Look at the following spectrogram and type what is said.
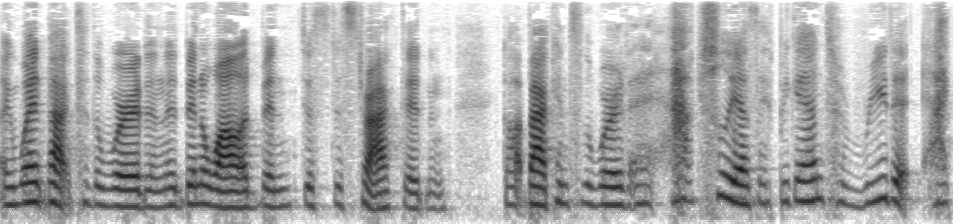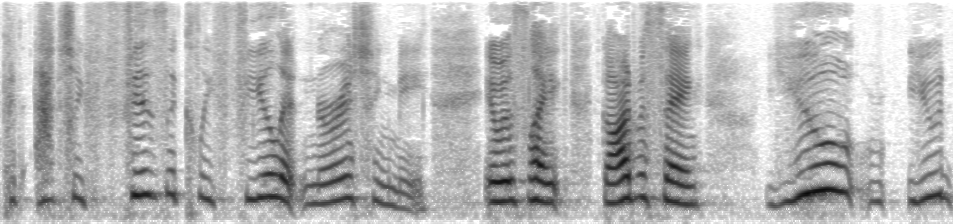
I went back to the Word, and it had been a while. I'd been just distracted and got back into the Word. And actually, as I began to read it, I could actually physically feel it nourishing me. It was like God was saying, You, you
